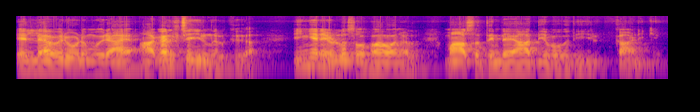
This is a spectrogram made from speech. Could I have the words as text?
എല്ലാവരോടും ഒരു അകൽച്ചയിൽ നിൽക്കുക. ഇങ്ങനെയുള്ള സ്വഭാവങ്ങൾ മാസത്തിന്റെ ആദ്യ പകുതിയിൽ കാണിക്കും.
